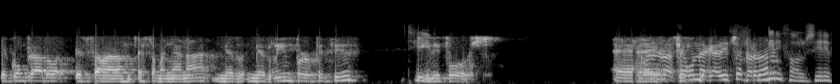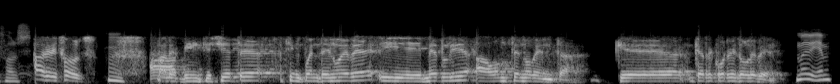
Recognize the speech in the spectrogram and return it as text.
He, comprado esta, esta mañana Merlin Property y Grifols. Eh, ¿Cuál es la segunda que ha dicho, perdón? Grifols, Grifols. Ah, Grifols. Hmm. A 27.59 y Merlin a 11.90. ¿Qué, ¿Qué recorrido le ve? Muy bien.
